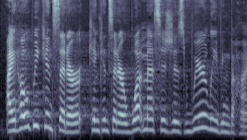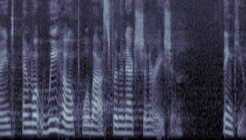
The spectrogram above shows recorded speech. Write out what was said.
I hope we consider, can consider what messages we're leaving behind and what we hope will last for the next generation. Thank you.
